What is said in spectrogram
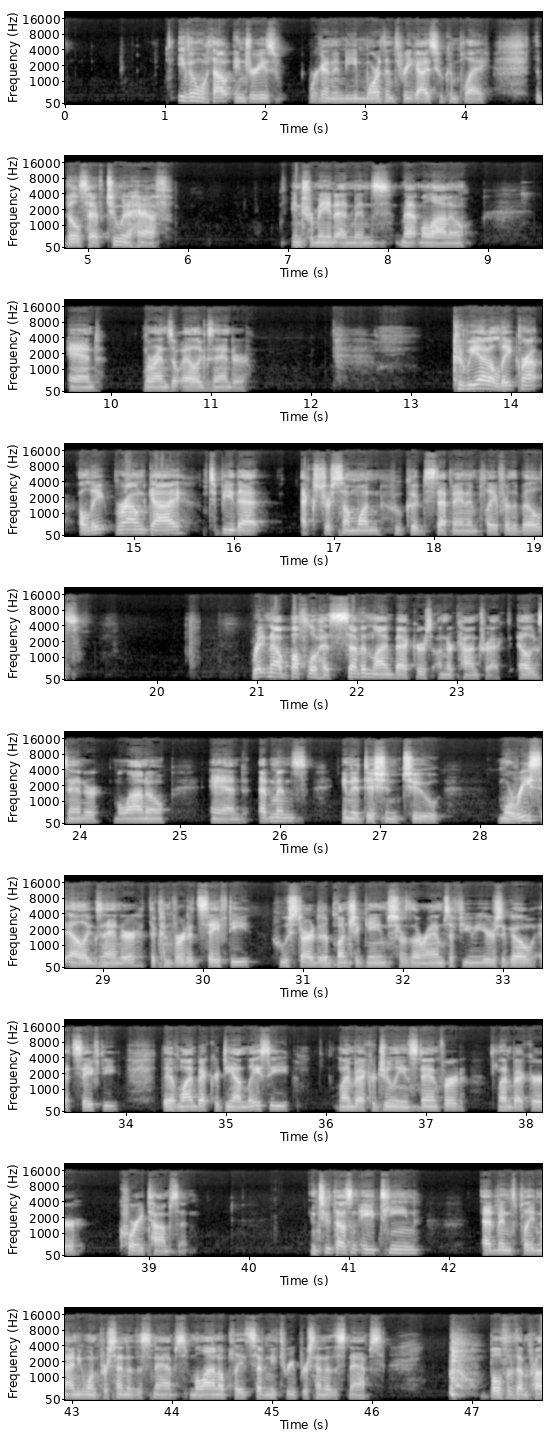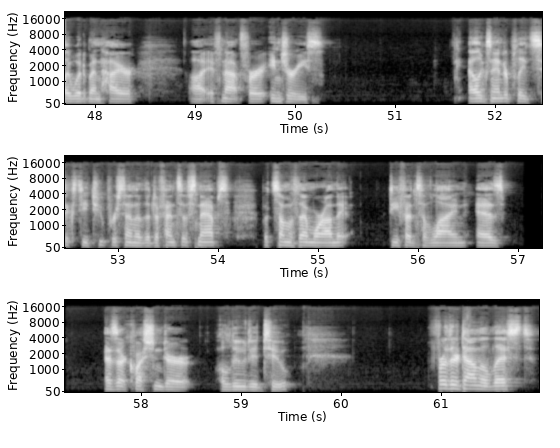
Even without injuries, we're going to need more than three guys who can play. The Bills have two and a half in Tremaine Edmunds, Matt Milano, and Lorenzo Alexander could we add a late round a late round guy to be that extra someone who could step in and play for the Bills? Right now, Buffalo has seven linebackers under contract: Alexander, Milano, and Edmunds, In addition to Maurice Alexander, the converted safety who started a bunch of games for the Rams a few years ago at safety. They have linebacker Deon Lacey, linebacker Julian Stanford, linebacker Corey Thompson. In 2018, Edmunds played 91% of the snaps. Milano played 73% of the snaps. Both of them probably would have been higher uh, if not for injuries. Alexander played 62% of the defensive snaps, but some of them were on the defensive line, as as our questioner alluded to. Further down the list,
